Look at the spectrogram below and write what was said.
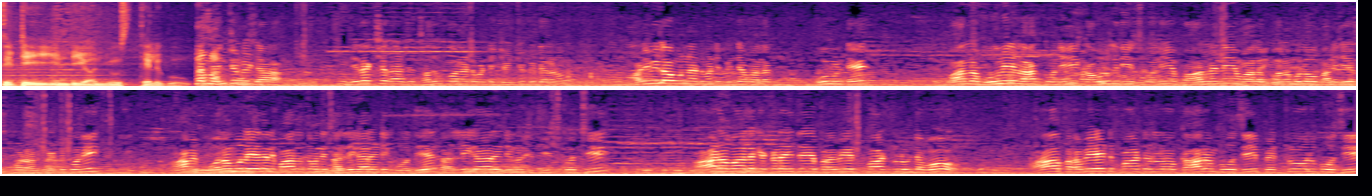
City India news Telugu. Chenchu బిడ్డ రాసి చదువుకున్నటువంటి చెంచు బిడ్డలను అడవిలో ఉన్నటువంటి బిడ్డ వాళ్ళకు భూమి ఉంటే వాళ్ళ భూమిని లాక్కొని కౌలుకు తీసుకొని వాళ్ళనే వాళ్ళ పొలములో పని చేసుకోవడానికి పెట్టుకొని ఆమె పొలము లేదని బాధతోని తల్లిగారింటికి పోతే తల్లిగారింటి నుంచి తీసుకొచ్చి ఆడవాళ్ళకి ఎక్కడైతే ప్రైవేట్ పార్టీలు ఉంటావో ఆ ప్రైవేట్ పార్టీల్లో కారం పోసి పెట్రోల్ పోసి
